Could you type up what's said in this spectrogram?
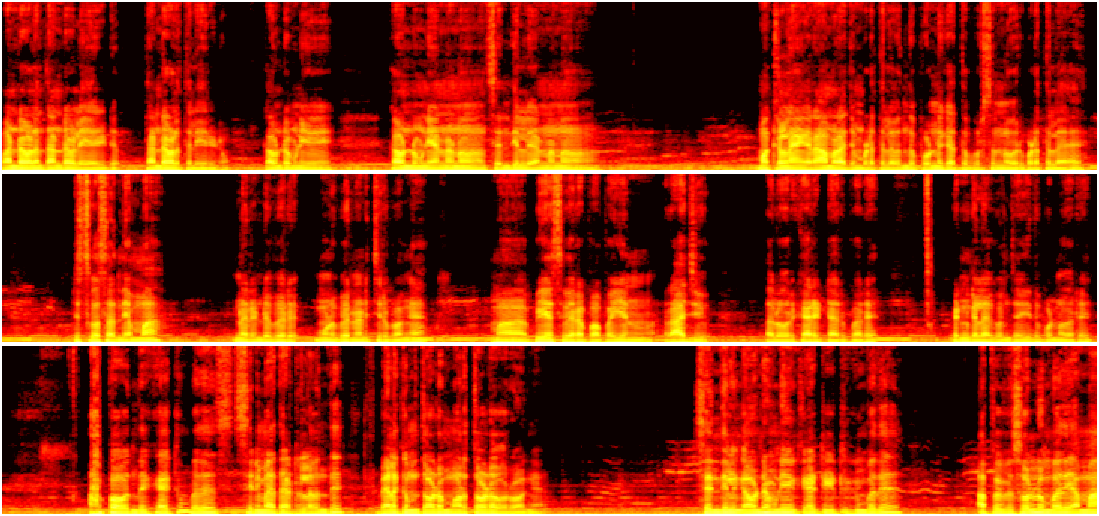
வண்டவாளம் தண்டவளை ஏறிடும். தண்டவாளத்தில் ஏறிடும். கவுண்டமணி கவுண்டமணி அண்ணனும் செந்தில் அண்ணனும் மக்கள் நாயகர் ராமராஜன் படத்தில் வந்து பொண்ணு கத்த புருஷன் ஒரு படத்தில் டிஸ்கோ சந்தி அம்மா இன்னும் ரெண்டு பேர் மூணு பேர் நடிச்சிருப்பாங்க. பிஎஸ் வீரப்பா பையன் ராஜு அதில் ஒரு கேரக்டர் இருப்பார். பெண்களை கொஞ்சம் இது பண்ணுவார். அப்போ வந்து கேட்கும்போது சினிமா தேட்டரில் வந்து விளக்கமத்தோட முறத்தோடு வருவாங்க. செந்திலும் கவுண்டமணியும் கேட்டுக்கிட்டு இருக்கும்போது அப்போ இப்போ சொல்லும்போது அம்மா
